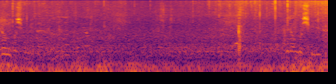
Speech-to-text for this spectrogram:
이런 곳입니다 여러분 이런 곳입니다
